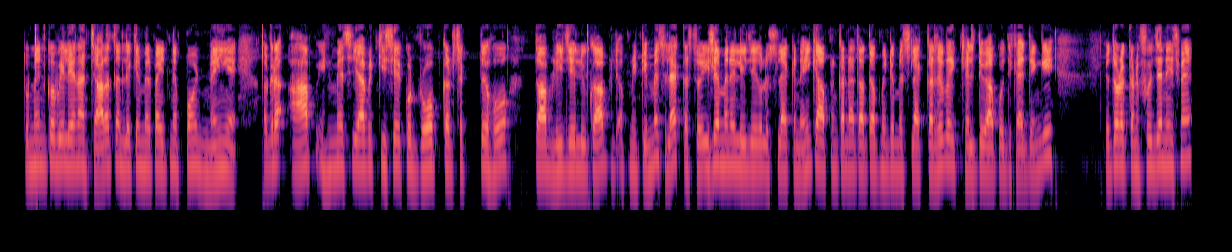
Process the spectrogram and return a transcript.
तो मैं इनको भी लेना चाह रहा था लेकिन मेरे पास इतने पॉइंट नहीं है। अगर आप इनमें से या फिर किसी को ड्रॉप कर सकते हो तो आप लीजिए लू को आप अपनी टीम में सेलेक्ट कर सकते हो। इसलिए मैंने लीजिए लू सेलेक्ट नहीं किया। आप करना चाहते हो, अपनी टीम में सेलेक्ट कर सकते हो। खेलते हुए आपको दिखाई देंगी। ये थोड़ा कन्फ्यूज़न है इसमें।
